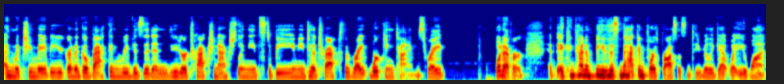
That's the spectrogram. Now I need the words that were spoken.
in which you maybe you're going to go back and revisit, and your attraction actually needs to be you need to attract the right working times, right? Whatever. It, it can kind of be this back and forth process until you really get what you want.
